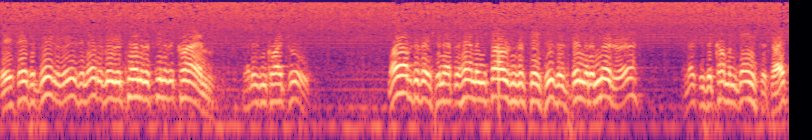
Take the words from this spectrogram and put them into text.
They say the murderers inevitably return to the scene of the crime. That isn't quite true. My observation after handling thousands of cases has been that a murderer, unless he's a common gangster type,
